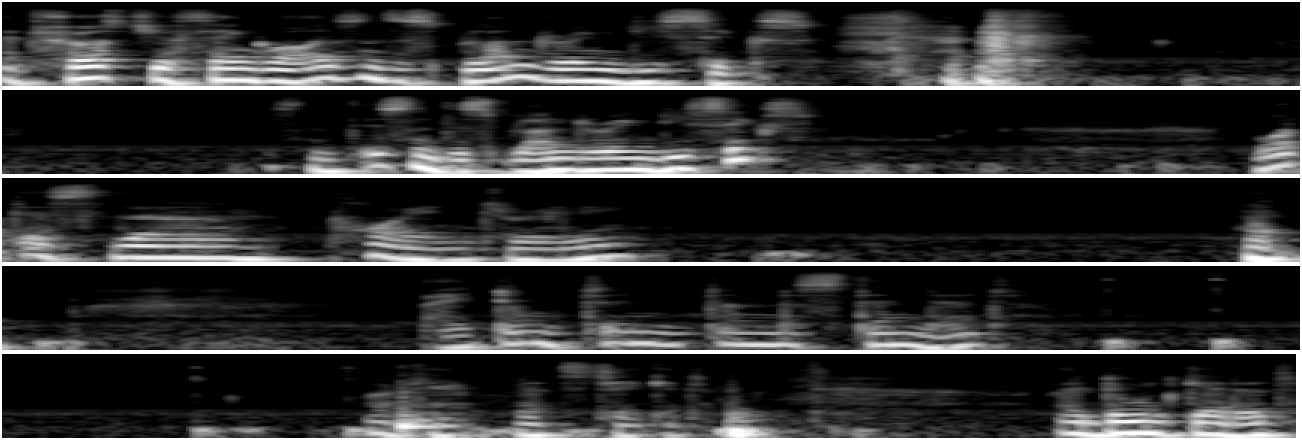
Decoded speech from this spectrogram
at first you think well isn't this blundering d6 isn't isn't this blundering d6 what is the point really? Hmm. I don't understand it okay let's take it. I don't get it.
